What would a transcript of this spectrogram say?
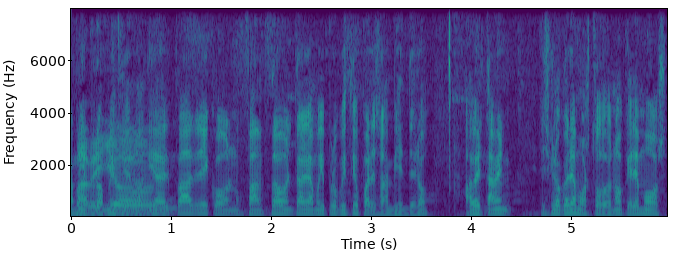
era muy propicio. ¿no? El Día del Padre con fanzón, tal, era muy propicio para ese ambiente, ¿no? A ver, también, es que lo queremos todo, ¿no? Queremos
